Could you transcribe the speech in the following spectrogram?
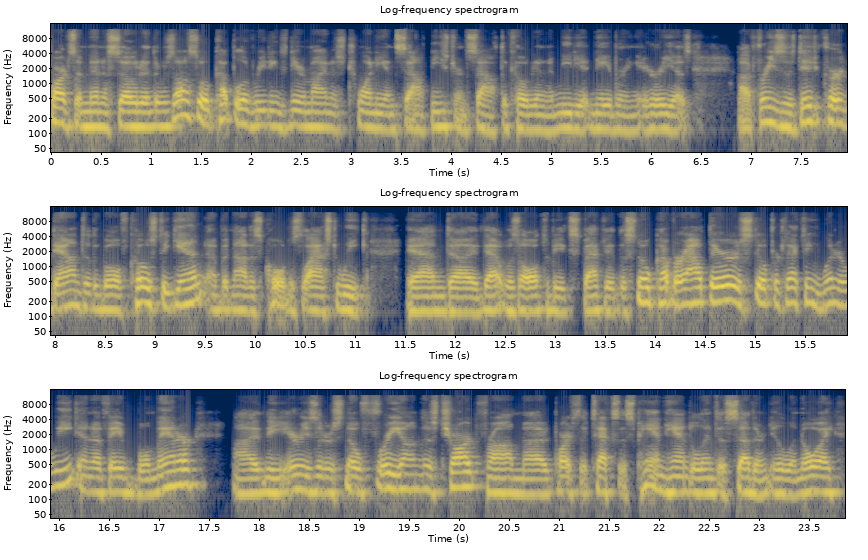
parts of Minnesota. There was also a couple of readings near minus 20 in southeastern South Dakota and immediate neighboring areas. Uh, freezes did occur down to the Gulf Coast again, uh, but not as cold as last week. And uh, that was all to be expected. The snow cover out there is still protecting winter wheat in a favorable manner. Uh, the areas that are snow free on this chart from uh, parts of the Texas panhandle into southern Illinois.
